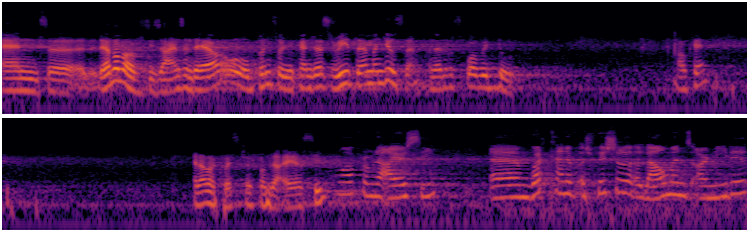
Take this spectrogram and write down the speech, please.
and uh, there are a lot of designs, and they are all open, so you can just read them and use them. And that's what we do. Okay? Another question from the IRC? More from the IRC. Um, what kind of official allowance are needed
